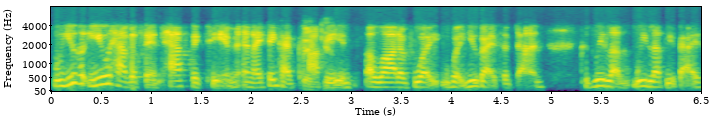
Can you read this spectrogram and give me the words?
Well, you you have a fantastic team, and I think I've copied a lot of what what you guys have done because we love we love you guys.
